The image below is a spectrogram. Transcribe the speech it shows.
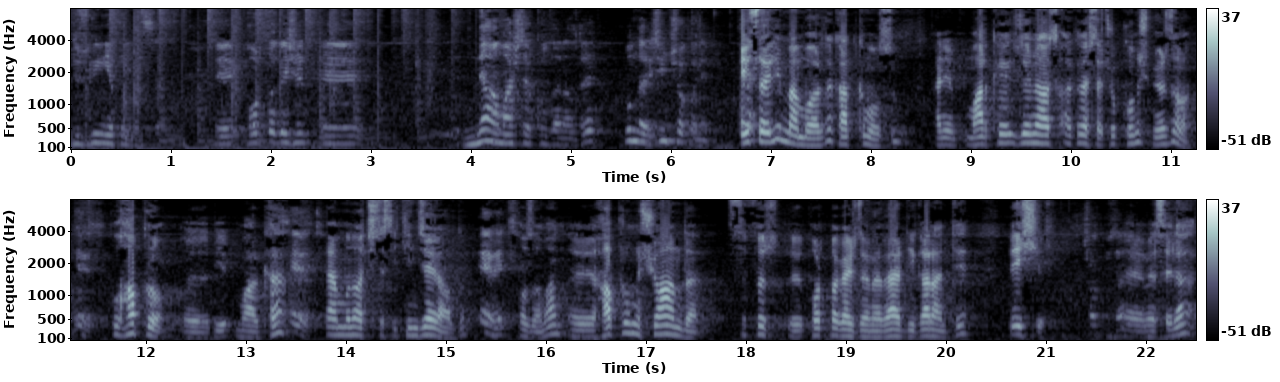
düzgün yapılması, e, port bagajın e, ne amaçla kullanıldığı bunlar için çok önemli. Şey söyleyeyim ben bu arada katkım olsun. Hani marka üzerine arkadaşlar çok konuşmuyoruz ama Evet. bu Hapro e, bir marka. Evet. Ben bunu açıkçası ikinci el aldım. Evet. O zaman e, Hapro'nun şu anda sıfır e, port bagajlarına verdiği garanti 5 yıl. Çok güzel. E, mesela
